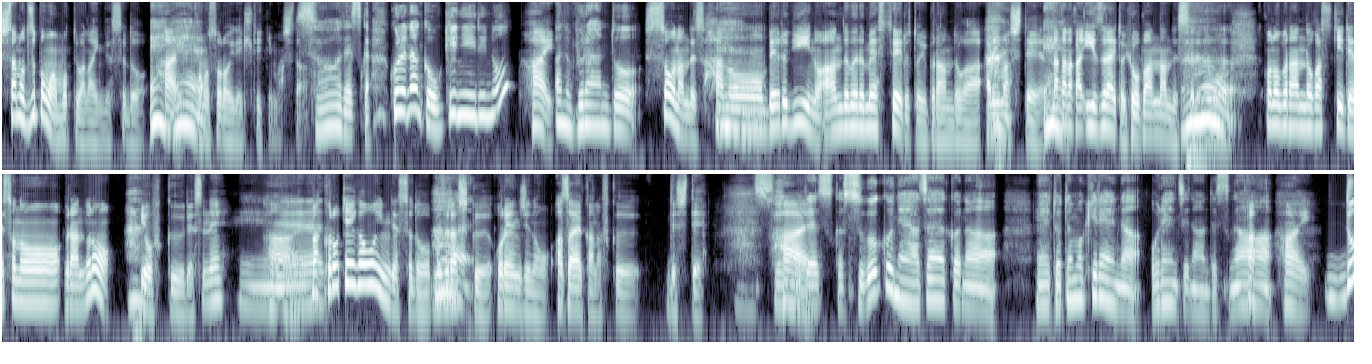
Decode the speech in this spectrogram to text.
下のズボンは持ってはないんですけど、えはい、この揃いで着てきました。そうですか。これなんかお気に入りのはい。あのブランド？そうなんです。あの、えー、ベルギーのアンドムルメッセールというブランドがありまして、はいなかなか言いづらいと評判なんですけれども、うん、このブランドが好きで、そのブランドの洋服ですね。はい。はい、まあ黒系が多いんですけど、珍しくオレンジの鮮やかな服でして。あそうですか、はい、すごくね、鮮やかな、えー、とても綺麗なオレンジなんですが、はい。ど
